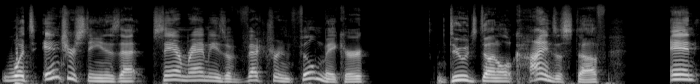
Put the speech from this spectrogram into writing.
What's interesting is that sam raimi is a veteran filmmaker. Dude's done all kinds of stuff and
